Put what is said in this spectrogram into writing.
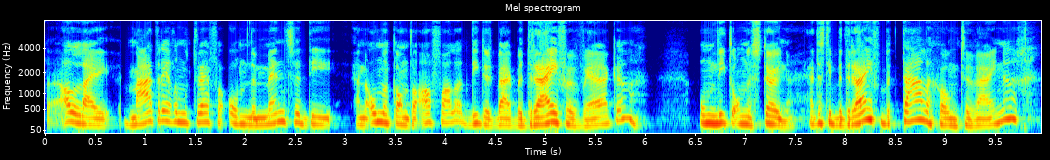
allerlei maatregelen moet treffen om de mensen die aan de onderkant afvallen, die dus bij bedrijven werken, om die te ondersteunen. En dus die bedrijven betalen gewoon te weinig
